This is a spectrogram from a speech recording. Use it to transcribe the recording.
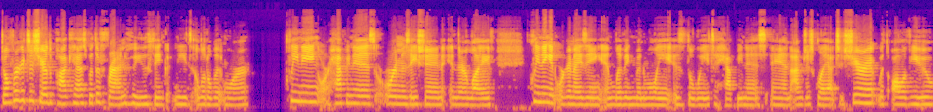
Don't forget to share the podcast with a friend who you think needs a little bit more cleaning or happiness or organization in their life. Cleaning and organizing and living minimally is the way to happiness, and I'm just glad to share it with all of you.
